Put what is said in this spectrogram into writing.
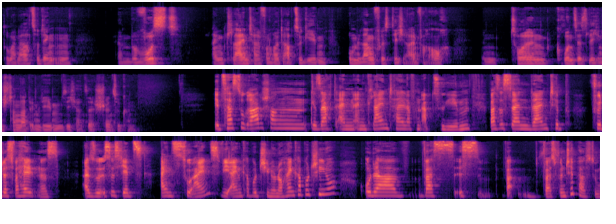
darüber nachzudenken, ähm, bewusst einen kleinen Teil von heute abzugeben, um langfristig einfach auch einen tollen grundsätzlichen Standard im Leben sicherstellen zu können. Jetzt hast du gerade schon gesagt, einen, einen kleinen Teil davon abzugeben. Was ist denn dein Tipp für das Verhältnis? Also ist es jetzt eins zu eins, wie ein Cappuccino noch ein Cappuccino? Oder was ist, was für einen Tipp hast du?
